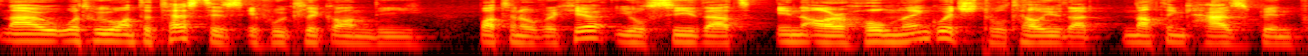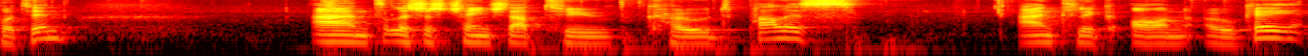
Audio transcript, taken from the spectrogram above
Now, what we want to test is if we click on the button over here, you'll see that in our home language, it will tell you that nothing has been put in. And let's just change that to Code Palace and click on OK.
